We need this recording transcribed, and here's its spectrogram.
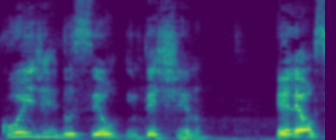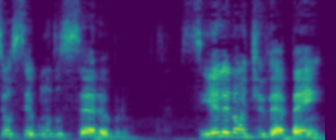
Cuide do seu intestino. Ele é o seu segundo cérebro. Se ele não estiver bem,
